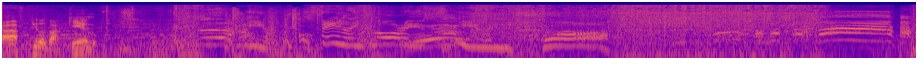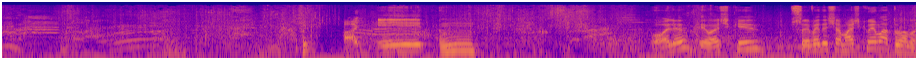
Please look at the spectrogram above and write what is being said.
Ah, fila do Aqueno. Ai, e... Hum. Olha, eu acho que isso aí vai deixar mais que um hematoma.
